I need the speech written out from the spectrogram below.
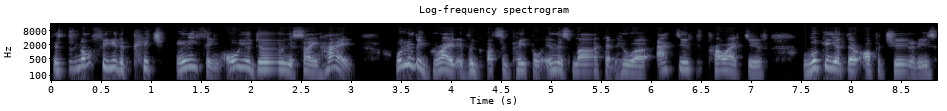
This is not for you to pitch anything. All you're doing is saying, hey, wouldn't it be great if we got some people in this market who are active, proactive, looking at their opportunities,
